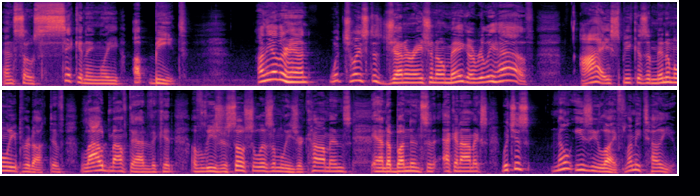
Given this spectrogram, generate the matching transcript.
and so sickeningly upbeat? On the other hand, what choice does Generation Omega really have? I speak as a minimally productive, loudmouthed advocate of leisure socialism, leisure commons, and abundance in economics, which is no easy life, let me tell you.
